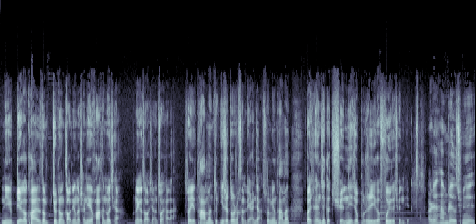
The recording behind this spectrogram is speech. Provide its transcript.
你别个筷子就就能搞定的事，你得花很多钱那个造型做下来。所以他们就一直都是很廉价，说明他们本身这个群体就不是一个富裕的群体。而且他们这个群体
